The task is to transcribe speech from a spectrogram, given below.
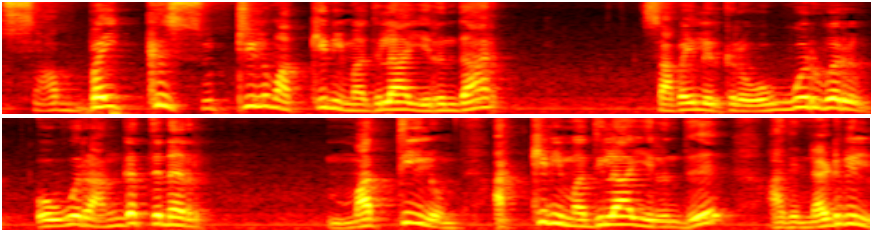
சபைக்கு சுற்றிலும் அக்கினி மதிலா இருந்தார். சபையில் இருக்கிற ஒவ்வொருவரும் ஒவ்வொரு அங்கத்தினர் மத்தியிலும் அக்கினி மதிலாய் இருந்து அது நடுவில்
